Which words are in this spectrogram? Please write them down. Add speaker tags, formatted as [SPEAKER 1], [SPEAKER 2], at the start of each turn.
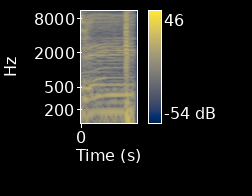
[SPEAKER 1] sun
